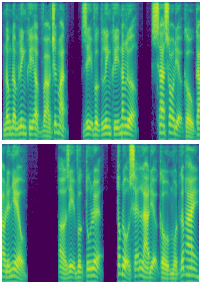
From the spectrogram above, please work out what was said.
Nồng đậm linh khí ập vào trước mặt, dị vực linh khí năng lượng, xa so địa cầu cao đến nhiều. Ở dị vực tu luyện, tốc độ sẽ là địa cầu một gấp hai,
